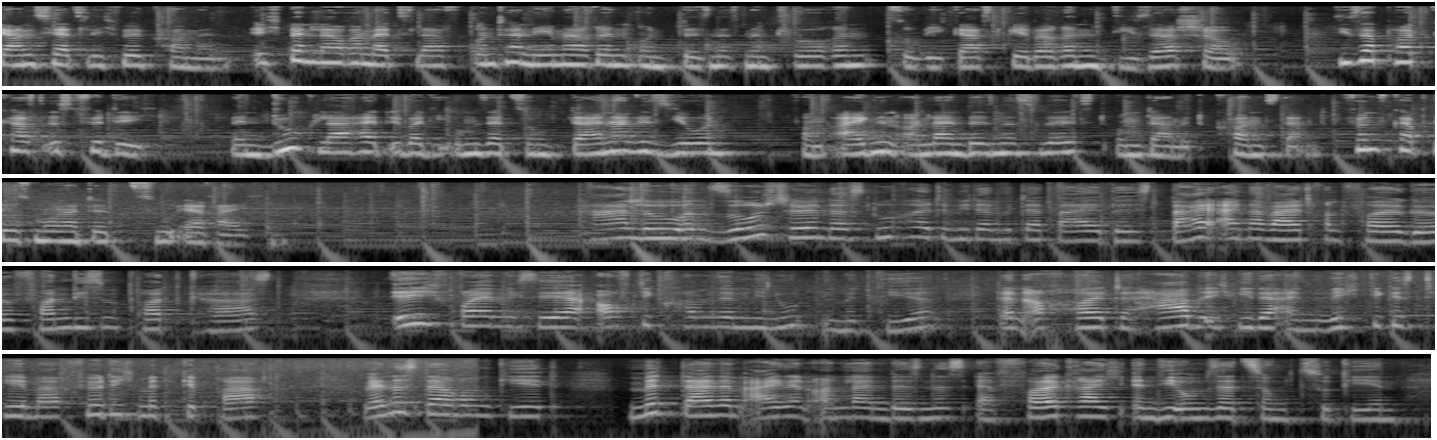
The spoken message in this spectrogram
ganz herzlich willkommen. Ich bin Laura Metzlaff, Unternehmerin und Business-Mentorin sowie Gastgeberin dieser Show. Dieser Podcast ist für dich, wenn du Klarheit über die Umsetzung deiner Vision vom eigenen Online-Business willst, um damit konstant 5K plus Monate zu erreichen. Hallo und so schön, dass du heute wieder mit dabei bist bei einer weiteren Folge von diesem Podcast. Ich freue mich sehr auf die kommenden Minuten mit dir, denn auch heute habe ich wieder ein wichtiges Thema für dich mitgebracht, wenn es darum geht, mit deinem eigenen Online-Business erfolgreich in die Umsetzung zu gehen.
